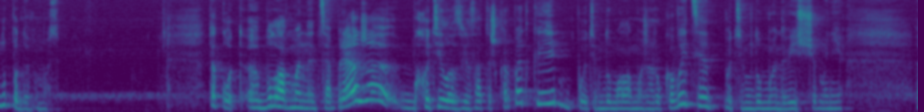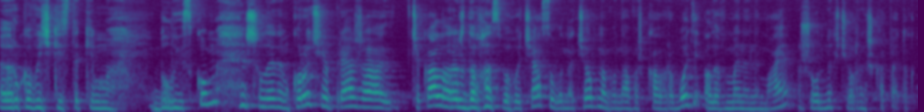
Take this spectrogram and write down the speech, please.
Ну, подивимось. Так от, е, була в мене ця пряжа, хотіла зв'язати шкарпетки, потім думала, може, рукавиці, потім думаю, навіщо мені е, рукавички з таким блиском шаленим. Коротше, пряжа чекала, ждала свого часу, вона чорна, вона важка в роботі, але в мене немає жодних чорних шкарпеток.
